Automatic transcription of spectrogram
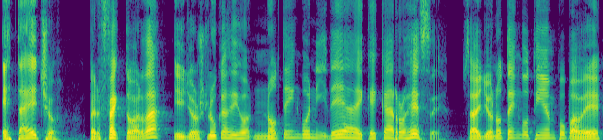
está hecho. Perfecto, ¿verdad? Y George Lucas dijo, no tengo ni idea de qué carro es ese. O sea, yo no tengo tiempo para ver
